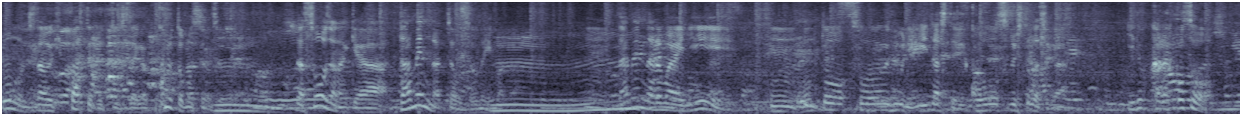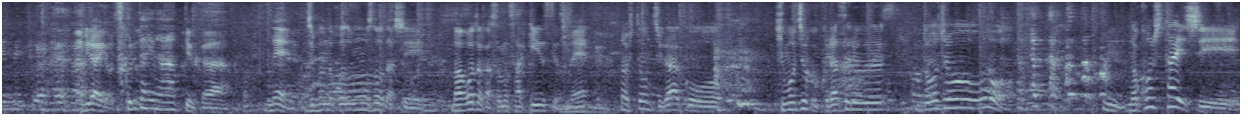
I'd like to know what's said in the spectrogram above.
どんどん時代を引っ張っていくっていう時代が来ると思ってるんですよ、だからそうじゃなきゃダメになっちゃうんですよね今。うーん。ダメになる前に、うん、本当そういうふうに言い出して行動する人たちがいるからこそ未来を作りたいなっていうか、ね、自分の子供もそうだし孫とかその先ですよね。の人たちがこう気持ちよく暮らせる土壌を、うん、残したいし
